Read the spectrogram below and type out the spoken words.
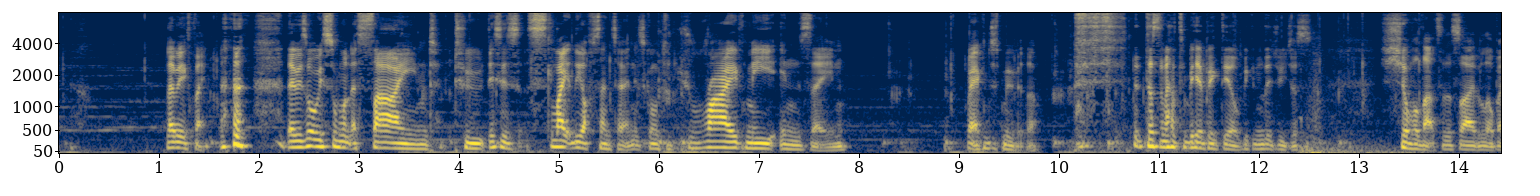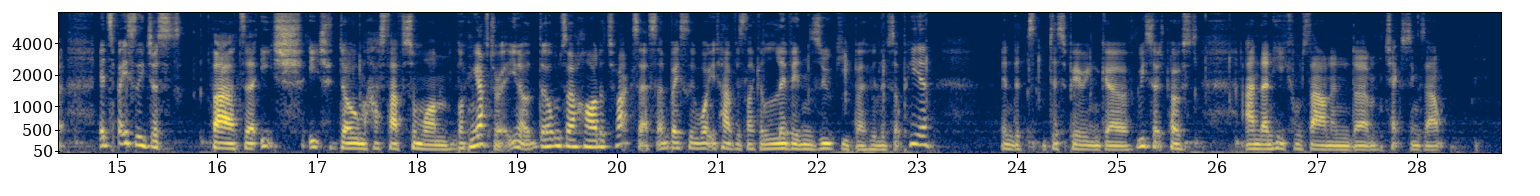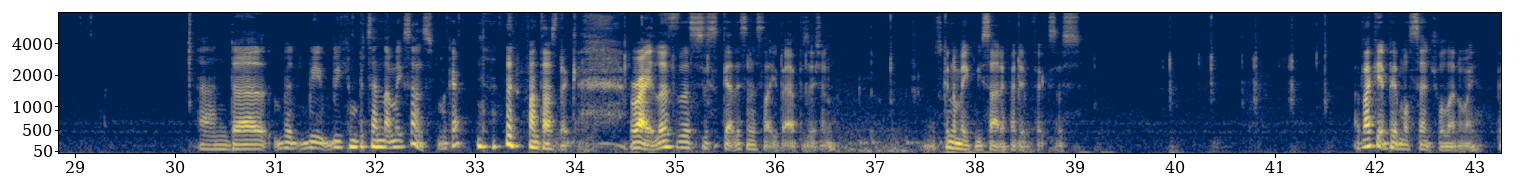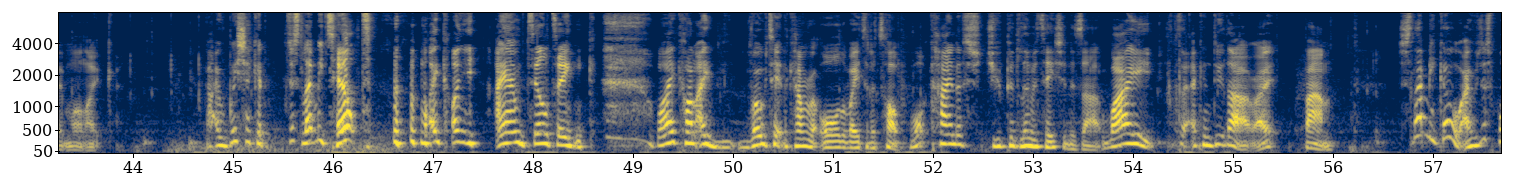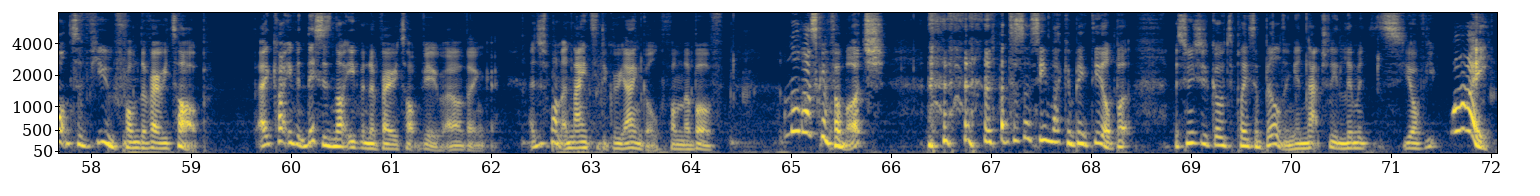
Let me explain. there is always someone assigned to... This is slightly off-center and it's going to drive me insane. Wait, I can just move it though. it doesn't have to be a big deal. We can literally just shovel that to the side a little bit. It's basically just that uh, each each dome has to have someone looking after it. You know, domes are harder to access, and basically what you'd have is like a living zookeeper who lives up here in the disappearing uh, research post, and then he comes down and um, checks things out. And uh, but we we can pretend that makes sense. Okay, fantastic. Right, let's let's just get this in a slightly better position. It's gonna make me sad if I didn't fix this. I'd like it a bit more central anyway. A bit more like... I wish I could... Just let me tilt! Why can't you... I am tilting! Why can't I rotate the camera all the way to the top? What kind of stupid limitation is that? Why... I can do that, right? Bam. Just let me go. I just want to view from the very top. I can't even... This is not even a very top view, I don't think. I just want a 90 degree angle from above. I'm not asking for much. that doesn't seem like a big deal, but as soon as you go to place a building, it naturally limits your view. Why?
